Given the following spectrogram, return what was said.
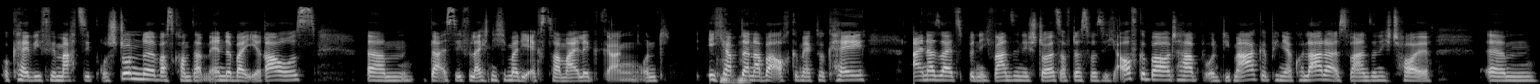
okay, wie viel macht sie pro Stunde, was kommt am Ende bei ihr raus? Ähm, da ist sie vielleicht nicht immer die extra Meile gegangen. Und ich mhm. habe dann aber auch gemerkt, okay, einerseits bin ich wahnsinnig stolz auf das, was ich aufgebaut habe und die Marke Pina Colada ist wahnsinnig toll. Ähm,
